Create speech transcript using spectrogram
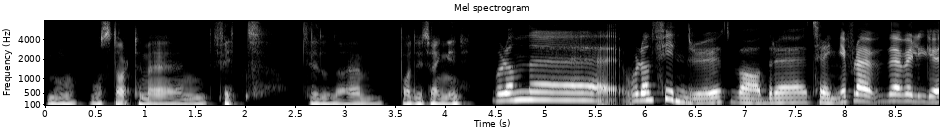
Du må, må starte med en fit til um, hva du trenger. Hvordan, eh, hvordan, finner du ut hva dere trenger? For det er, det er veldig gøy,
